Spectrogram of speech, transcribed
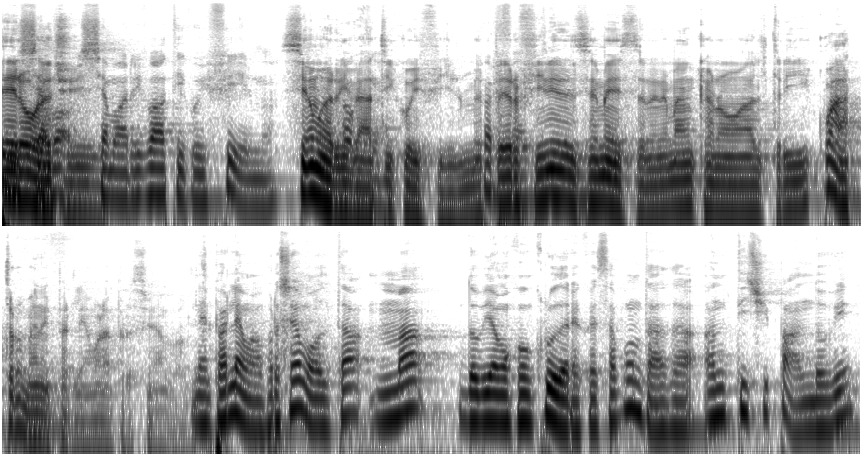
per ora siamo, ci... siamo arrivati coi film. Siamo arrivati okay. coi film. Perfetto. Per finire il semestre ne mancano altri quattro, ma ne parliamo la prossima volta. Ne parliamo la prossima volta, ma dobbiamo concludere questa puntata anticipandovi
